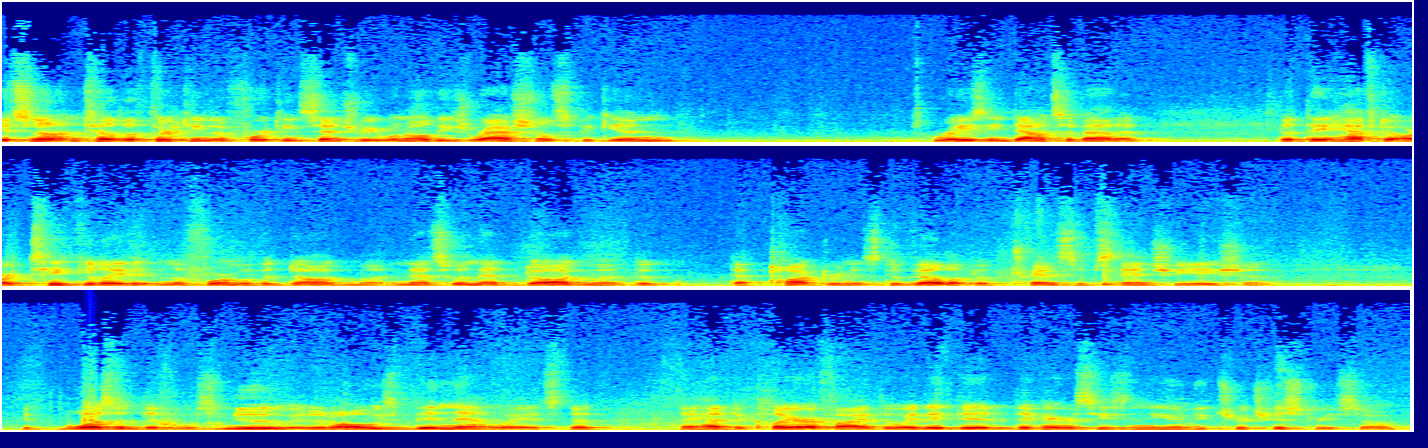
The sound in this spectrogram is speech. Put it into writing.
It's not until the 13th and 14th century when all these rationalists begin raising doubts about it that they have to articulate it in the form of a dogma. And that's when that dogma, that, that doctrine is developed of transubstantiation. It wasn't that it was new, it had always been that way. It's that they had to clarify it the way they did the heresies in the early church history. So,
